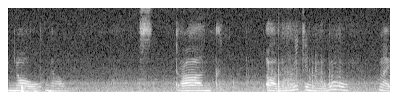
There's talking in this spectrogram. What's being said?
No, no. Strong. А, нажмите на меню, на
